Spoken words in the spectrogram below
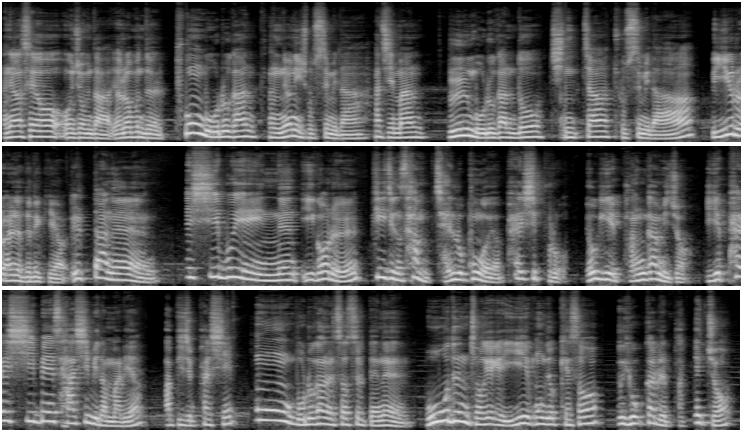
안녕하세요. 오조입니다. 여러분들 풍 모르간 당연히 좋습니다. 하지만 불 모르간도 진짜 좋습니다. 이유를 알려드릴게요. 일단은 패시브에 있는 이거를 피증 3 제일 높은 거예요. 80% 여기에 반감이죠. 이게 80에 40이란 말이야. 아피증 80 풍 모르간을 썼을 때는 모든 적에게 2에 공격해서 그 효과를 받겠죠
